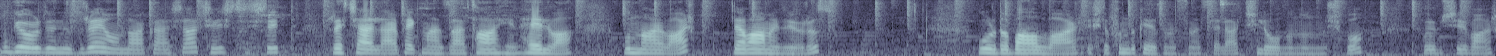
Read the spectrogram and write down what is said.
Bu gördüğünüz reyonda arkadaşlar çeşit çeşit reçeller, pekmezler, tahin, helva bunlar var. Devam ediyoruz. Burada bal var. İşte fındık ezmesi mesela. Çiloğlu'nunmuş bu. Böyle bir şey var.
